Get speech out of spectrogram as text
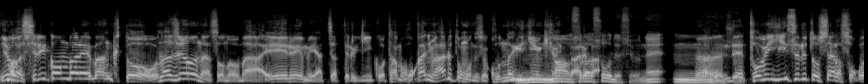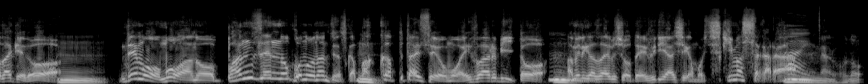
うん。要はシリコンバレーバンクと同じようなそのまあ ALM やっちゃってる銀行多分他にもあると思うんですよ。こんだけ金融機関いっぱいあれば。まあそれはそうですよね。うん。で飛び火するとしたらそこだけど、うん。でももうあの万全のこのなんていうんですかうん。バックアップ体制をもう FRB とうん。アメリカ財務省と FDIC がもう敷きましたから、はい。うん。なるほど。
